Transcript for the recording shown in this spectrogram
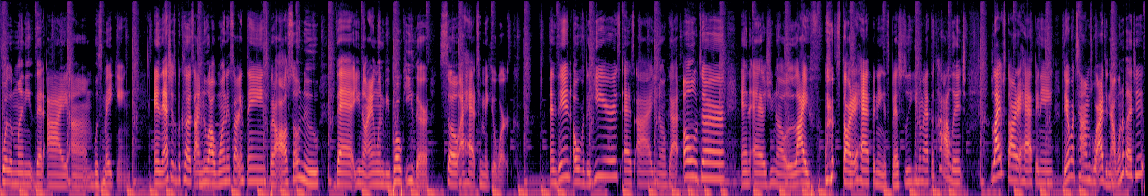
for the money that I um, was making. And that's just because I knew I wanted certain things, but I also knew that, you know, I didn't want to be broke either. So I had to make it work. And then over the years, as I, you know, got older and as, you know, life started happening, especially, you know, at the college, life started happening. There were times where I did not want to budget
